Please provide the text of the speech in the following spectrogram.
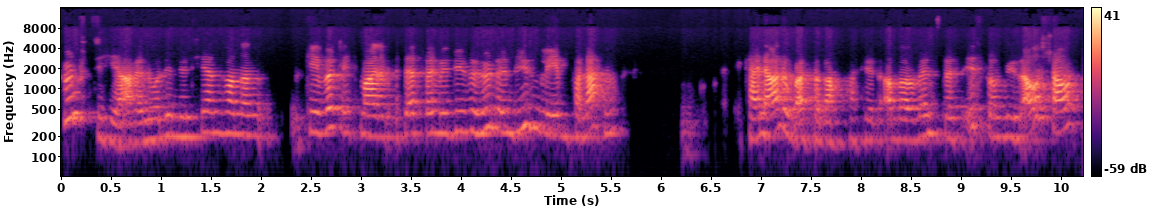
50 Jahre nur limitieren, sondern geh wirklich mal, selbst wenn wir diese Hülle in diesem Leben verlassen, keine Ahnung, was danach passiert, aber wenn es das ist und wie es ausschaut,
